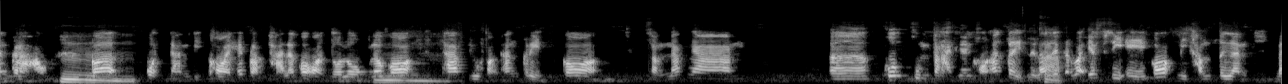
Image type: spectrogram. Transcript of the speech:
ดังกล่าวอืมก็ก ดดันบิตคอยให้ปรับฐานแล้วก็อ่อนตัวลง แล้วก็อืมถ้าอยู่ฝั่งอังกฤษก็สำนักงานเอ่อ ควบคุมตลาดเงินของอังกฤษหรือเราเรียกกันว่า FCA ก็มีคำเตือนใน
